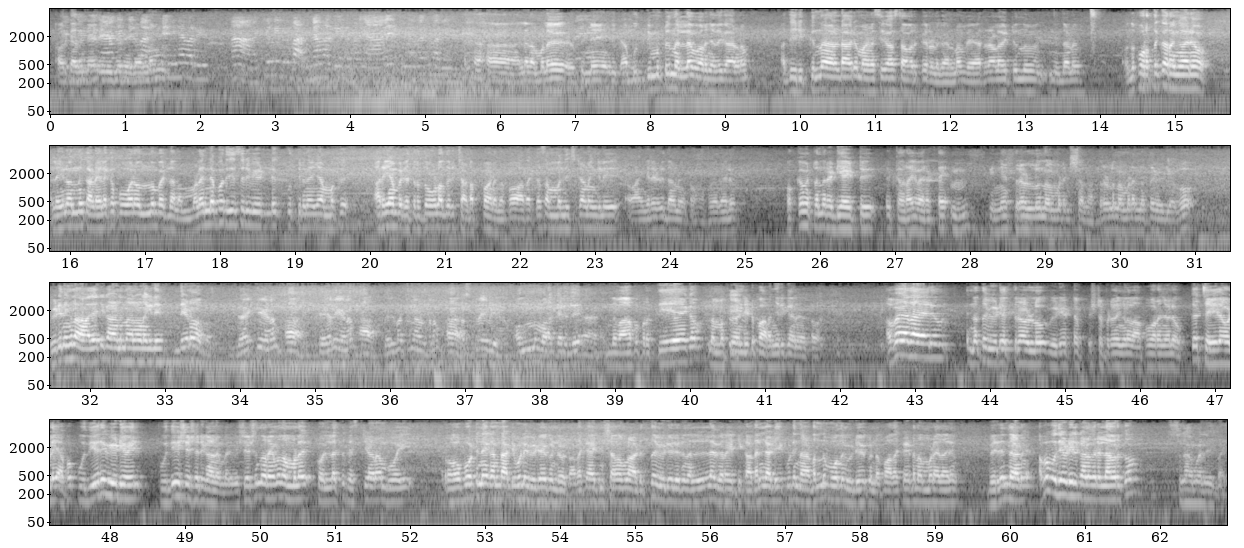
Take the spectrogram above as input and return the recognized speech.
അവർക്ക് അതിന്റെ രീതി അറിയാം. കാരണം ഇങ്ങനെ പറയും ആ അനക്കൊക്കെ ഇത് പറഞ്ഞാ മതിയല്ലോ അപ്പൊ ഞാൻ ഇരിക്കുന്നവർ പറയും ആഹാ, അല്ല നമ്മൾ പിന്നെ ബുദ്ധിമുട്ട് എന്നല്ല പറഞ്ഞത് കാരണം അത് ഇരിക്കുന്ന ആളുടെ ആ ഒരു മാനസികാവസ്ഥ അവർക്ക് അറിയുള്ളൂ കാരണം വേറൊരാളായിട്ടൊന്ന് എന്താണ് ഒന്ന് പുറത്തേക്ക് ഇറങ്ങാനോ അല്ലെങ്കിൽ ഒന്ന് കടയിലൊക്കെ പോകാനോ ഒന്നും പറ്റില്ല. നമ്മൾ തന്നെ ഇപ്പോൾ ഒരു ദിവസം ഒരു വീട്ടിൽ കുത്തിരുന്ന് കഴിഞ്ഞാൽ നമുക്ക് അറിയാൻ പറ്റും എത്രത്തോളം അതൊരു ചടപ്പാണ്. അപ്പോൾ അതൊക്കെ സംബന്ധിച്ചിട്ടാണെങ്കിൽ ഭയങ്കര ഒരു ഇതാണ് കേട്ടോ. അപ്പോൾ ഏതായാലും ഒക്കെ പെട്ടെന്ന് റെഡി ആയിട്ട് കറായി വരട്ടെ. പിന്നെ എത്രയുള്ളൂ നമ്മുടെ ഇൻഷാല്ല അത്രേ ഉള്ളൂ നമ്മുടെ ഇന്നത്തെ വീഡിയോ അപ്പോൾ വീഡിയോ നിങ്ങൾ ആദ്യമായിട്ട് കാണുന്ന ആളാണെങ്കിൽ എന്ത് ചെയ്യണം അപ്പം ലൈക്ക് ചെയ്യണം ഷെയർ ചെയ്യണം ബെൽബട്ടൺ ബെൽ ബട്ടൺ അമർത്തണം സബ്സ്ക്രൈബ് ചെയ്യണം. ഒന്നും മറക്കരുത്. ഇന്ന് വാപ്പ പ്രത്യേകം നമുക്ക് വേണ്ടിയിട്ട് പറഞ്ഞിരിക്കാണ് കേട്ടോ. അപ്പൊ ഏതായാലും ഇന്നത്തെ വീഡിയോ ഇത്രേ ഉള്ളൂ. വീഡിയോ ഇഷ്ടപ്പെട്ടു നിങ്ങൾ വാപ്പ പറഞ്ഞ ഒക്കെ ചെയ്തോളി. അപ്പൊ പുതിയൊരു വീഡിയോയിൽ പുതിയ വിശേഷം കാണാൻ പറ്റും വിശേഷം എന്ന് പറയുമ്പോൾ നമ്മൾ കൊല്ലത്ത് ഫെസ്റ്റ് കാണാൻ പോയി. റോബോട്ടിനെ കണ്ട അടിപൊളി വീഡിയോ ഒക്കെ ഉണ്ട് കേട്ടോ. അതൊക്കെ ആയിട്ട് നമ്മൾ അടുത്ത വീഡിയോയിൽ ഒരു നല്ല വെറൈറ്റി കടലിന്റെ അടിയിൽ കൂടി നടന്നു പോകുന്ന വീഡിയോ ഒക്കെ ഉണ്ട്. അപ്പൊ അതൊക്കെ ആയിട്ട് നമ്മൾ ഏതായാലും വരുന്നതാണ്. അപ്പൊ പുതിയ വീഡിയോയിൽ കാണുമ്പോൾ എല്ലാവർക്കും അസ്സാം വലൈക്കും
